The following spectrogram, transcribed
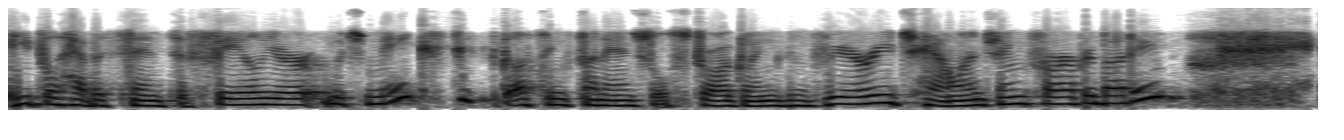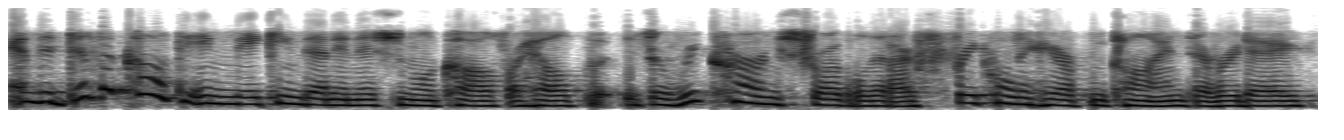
People have a sense of failure, which makes discussing financial struggling very challenging for everybody. And the difficulty in making that initial call for help is a recurring struggle that I frequently hear from clients every day.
